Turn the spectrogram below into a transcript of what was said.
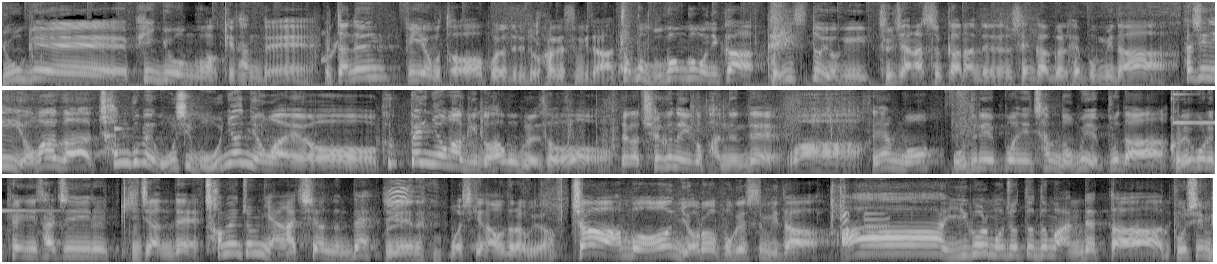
요게 피규어인 것 같긴 한데 일단은 피규어부터 보여드리도록 하겠습니다. 조금 무거운 거 보니까 베이스도 여기 들지 않았을까라는 생각을 해봅니다. 사실 이 영화가 1955년 영화예요. 흑백 영화기도 하고 그래서 제가 최근에 이거 봤는데 와 그냥 뭐 오드리 헵번이 참 너무 예쁘다. 그레고리 펙이 사실 기자인데 처음엔 좀 양아치였는데 뒤에는 멋있게 나오더라고요. 자, 한번 열어보겠습니다. 아, 이걸 먼저 뜯으면 안 됐다. 보시면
